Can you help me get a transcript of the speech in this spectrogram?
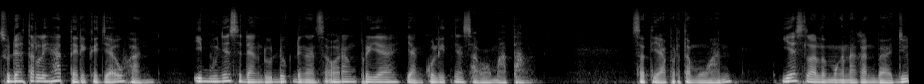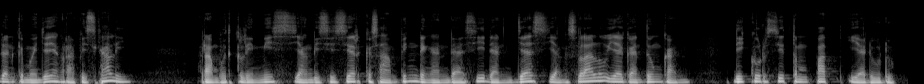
Sudah terlihat dari kejauhan, ibunya sedang duduk dengan seorang pria yang kulitnya sawo matang. Setiap pertemuan, ia selalu mengenakan baju dan kemeja yang rapi sekali rambut klimis yang disisir ke samping dengan dasi dan jas yang selalu ia gantungkan di kursi tempat ia duduk.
